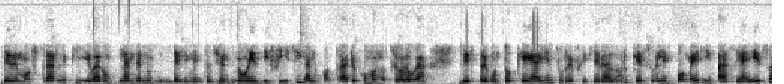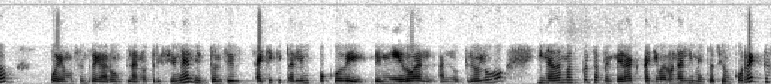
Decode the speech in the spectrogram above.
de demostrarle que llevar un plan de, de, alimentación no es difícil, al contrario, como nutrióloga les pregunto qué hay en su refrigerador, qué suelen comer y en base a eso podemos entregar un plan nutricional. Entonces hay que quitarle un poco de, miedo al, nutriólogo y nada más pues aprender a, llevar una alimentación correcta.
